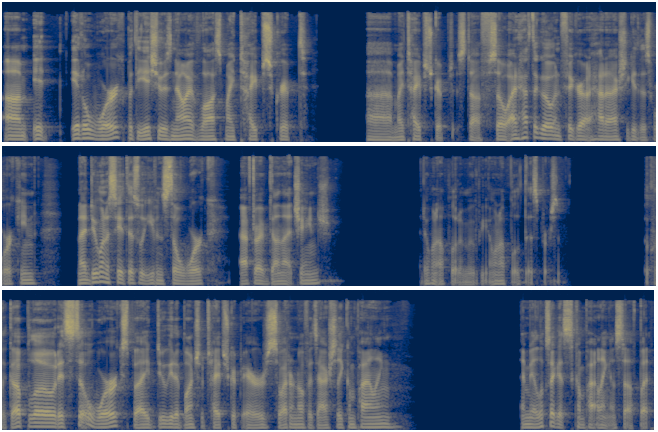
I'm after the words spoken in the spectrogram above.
um, it it'll work, but the issue is now I've lost my TypeScript, uh, my TypeScript stuff. So I'd have to go and figure out how to actually get this working. And I do want to see if this will even still work after I've done that change. I don't want to upload a movie. I want to upload this person. So click upload. It still works, but I do get a bunch of TypeScript errors. So I don't know if it's actually compiling. I mean, it looks like it's compiling and stuff, but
